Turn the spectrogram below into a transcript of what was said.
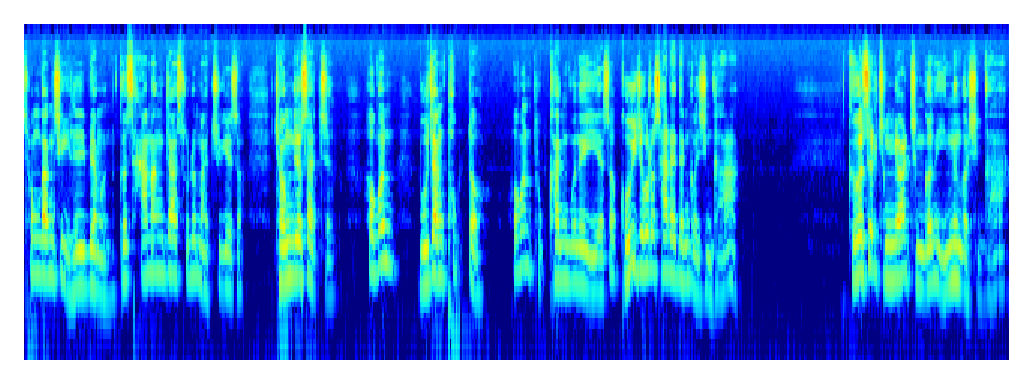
송강식 일병은 그 사망자 수를 맞추기 위해서 정교사 측 혹은 무장 폭도 혹은 북한군에 의해서 고의적으로 살해된 것인가? 그것을 증명할 증거는 있는 것인가?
